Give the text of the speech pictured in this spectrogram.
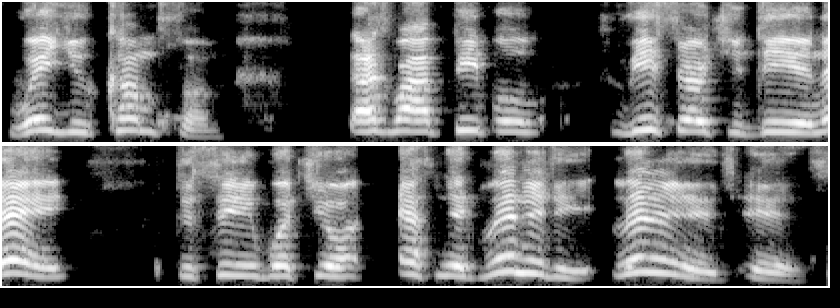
where you come from. That's why people research your DNA to see what your ethnic lineage, lineage is.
